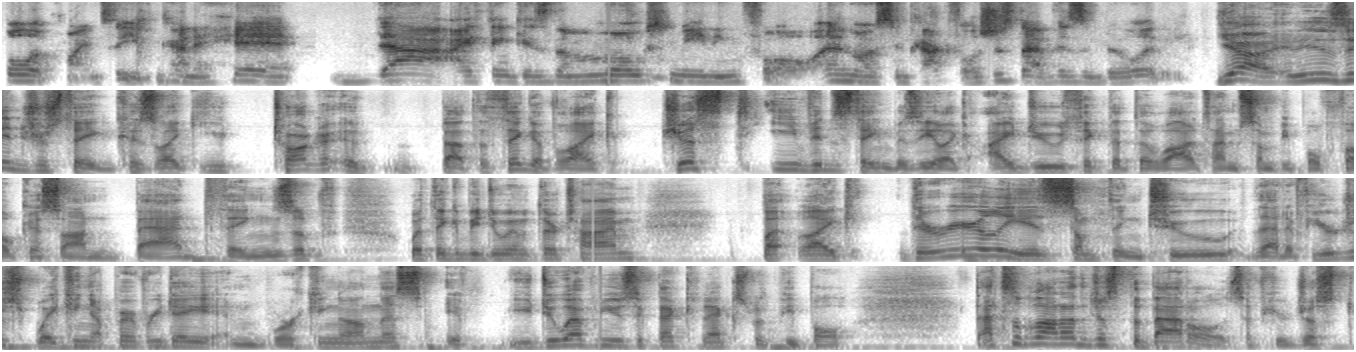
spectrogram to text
bullet points that you can kind of hit that i think is the most meaningful and most impactful it's just that visibility Yeah, it is interesting because like you talk about the thing of like just even staying busy. Like I do think that a lot of times some people focus on bad things of what they could be doing with their time. But like there really is something too that if you're just waking up every day and working on this, if you do have music that connects with people, that's a lot of just the battle is if you're just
